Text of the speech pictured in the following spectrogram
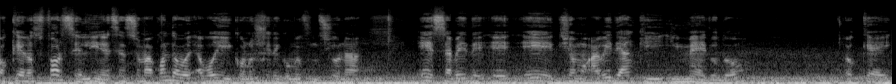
ok, lo sforzo è lì, nel senso, ma quando voi, conoscete come funziona e sapete e, e, diciamo avete anche il metodo, ok,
